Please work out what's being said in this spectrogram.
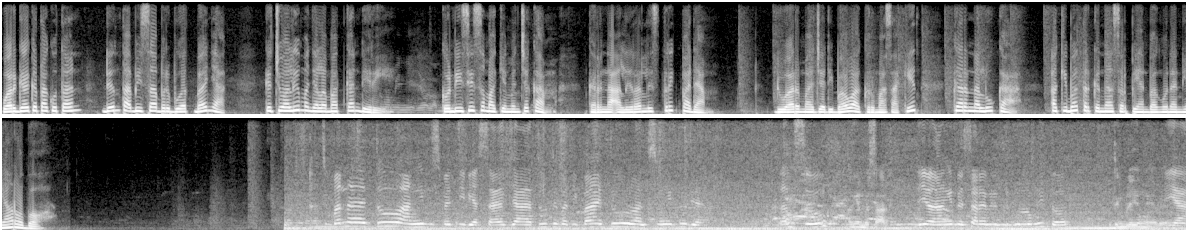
Warga ketakutan dan tak bisa berbuat banyak kecuali menyelamatkan diri. Kondisi semakin mencekam karena aliran listrik padam. Dua remaja dibawa ke rumah sakit karena luka akibat terkena serpihan bangunan yang roboh. Sebenarnya itu angin seperti biasa aja, tuh tiba-tiba itu langsung itu dia langsung Angin besar, iya angin besar dari gulung itu puting beliung ya. iya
